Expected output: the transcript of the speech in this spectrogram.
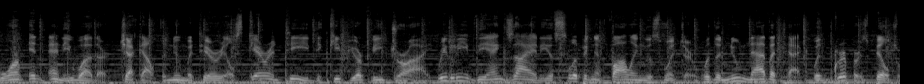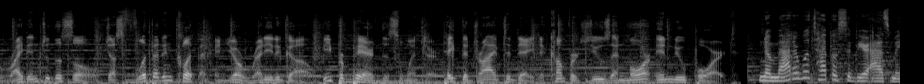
warm in any weather. Check out the new materials guaranteed to keep your feet dry. Relieve the anxiety of slipping and falling this winter with the new Navitec with grippers built right into the sole. Just flip it and clip it and you're ready to go. Be prepared this winter. Take the drive today to Comfort Shoes and More in Newport. No matter what type of severe asthma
